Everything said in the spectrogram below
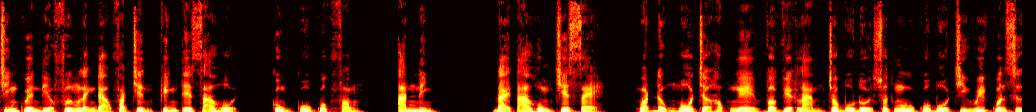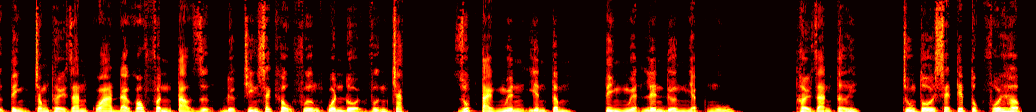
chính quyền địa phương lãnh đạo phát triển kinh tế xã hội, củng cố quốc phòng, an ninh. Đại tá Hùng chia sẻ, hoạt động hỗ trợ học nghề và việc làm cho bộ đội xuất ngũ của Bộ Chỉ huy quân sự tỉnh trong thời gian qua đã góp phần tạo dựng được chính sách hậu phương quân đội vững chắc, giúp tài nguyên yên tâm, tình nguyện lên đường nhập ngũ. Thời gian tới, chúng tôi sẽ tiếp tục phối hợp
